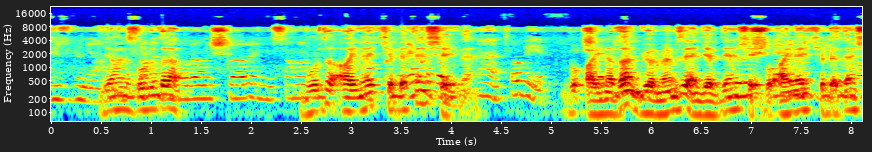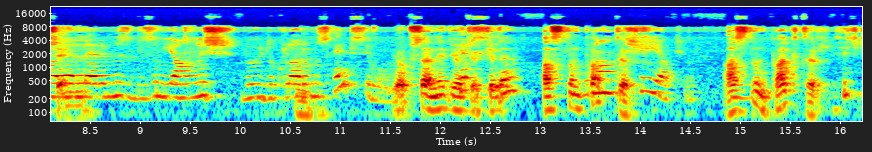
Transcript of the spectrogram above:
düzgün yani. Yani İnsanın burada- davranışları, insanın Burada aynayı kirleten kadar- şey ne? He, tabii. Bu İşte aynadan bizim görmemizi engelleyen şey. Bu aynayı kirleten bizim şey ne? hayallerimiz, bizim yanlış duyduklarımız hepsi bunlar. Yoksa ne diyor Hepsi Türküde? Aslım paktır. şey yapıyor. Aslım paktır. Hiç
